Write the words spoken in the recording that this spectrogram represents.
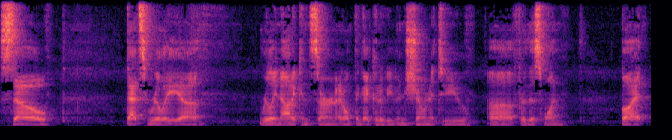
So that's really, uh, really not a concern. I don't think I could have even shown it to you uh, for this one. But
